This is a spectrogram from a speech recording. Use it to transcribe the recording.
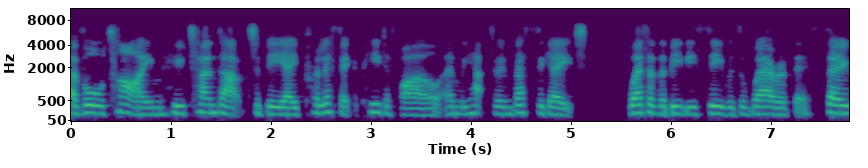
of all time who turned out to be a prolific paedophile, and we had to investigate whether the BBC was aware of this. So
